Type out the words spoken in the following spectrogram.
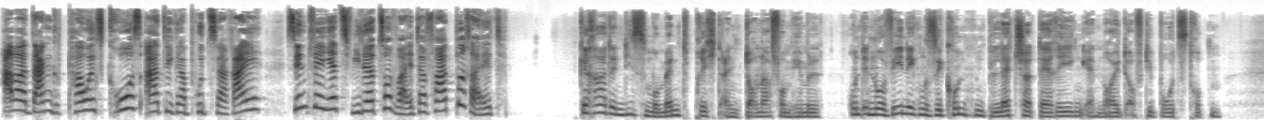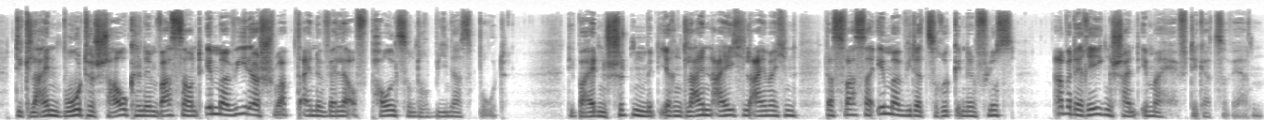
Aber dank Pauls großartiger Putzerei sind wir jetzt wieder zur Weiterfahrt bereit. Gerade in diesem Moment bricht ein Donner vom Himmel, und in nur wenigen Sekunden plätschert der Regen erneut auf die Bootstruppen. Die kleinen Boote schaukeln im Wasser und immer wieder schwappt eine Welle auf Pauls und Rubinas Boot. Die beiden schütten mit ihren kleinen Eicheleimerchen das Wasser immer wieder zurück in den Fluss, aber der Regen scheint immer heftiger zu werden.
